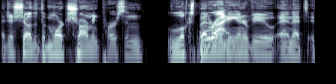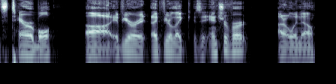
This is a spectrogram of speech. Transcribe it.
that just show that the more charming person looks better in the interview, and that's it's terrible. Uh, if you're if you're like, is it introvert? I don't really know.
